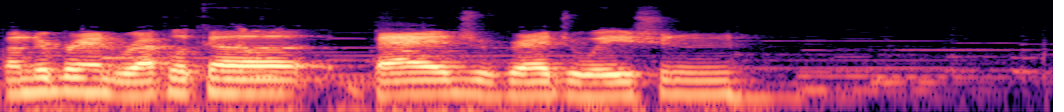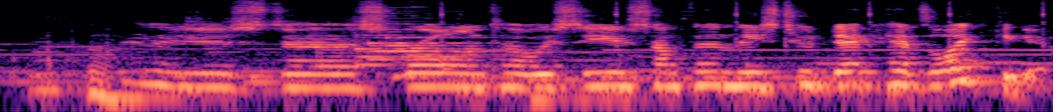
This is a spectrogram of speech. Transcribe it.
Thunderbrand replica badge of graduation. You Just uh, scroll until we see something these two deckheads like together.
